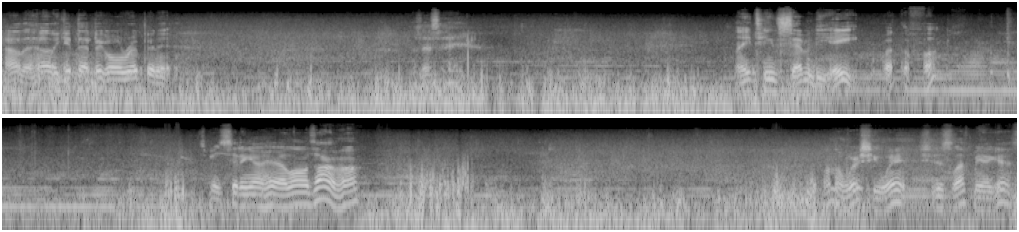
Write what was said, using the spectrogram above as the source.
How the hell did they get that big old rip in it? What does that say? 1978. What the fuck? It's been sitting out here a long time, huh? I don't know where she went. She just left me, I guess.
